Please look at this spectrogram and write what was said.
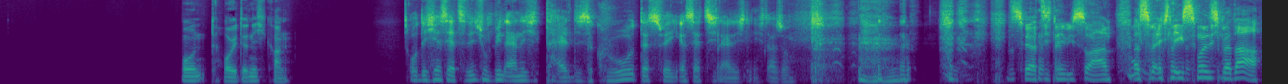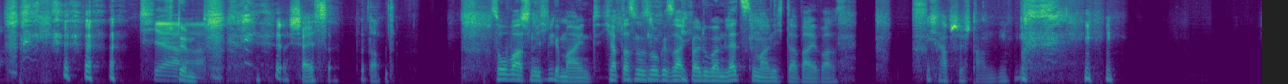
Und heute nicht kann. Und ich ersetze dich und bin eigentlich Teil dieser Crew, deswegen ersetze ich ihn eigentlich nicht. Also. das hört sich nämlich so an, als wäre ich nächstes Mal nicht mehr da. Tja. Stimmt. Scheiße, verdammt. So war es nicht gemeint. Ich habe das nur so gesagt, weil du beim letzten Mal nicht dabei warst. Ich hab's verstanden.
